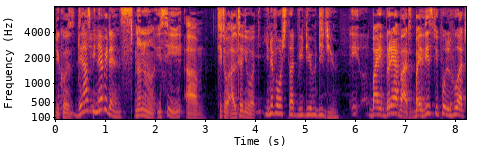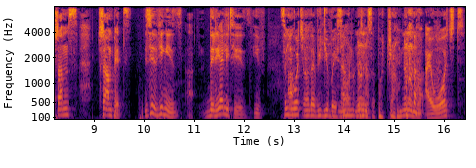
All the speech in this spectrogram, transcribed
Because There has been evidence. no, no, no. You see, um, Tito, I'll tell you what. You never watched that video, did you? By Breitbart, by these people who are Trump's trumpets. You see, the thing is, uh, the reality is, if So you uh, watch another video by someone who doesn't support Trump. No, no, no. I watched.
